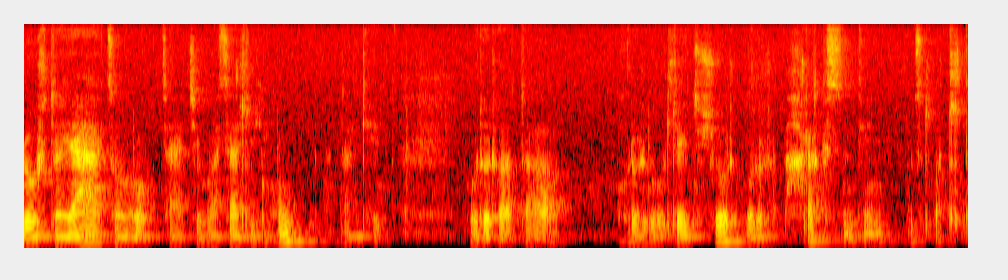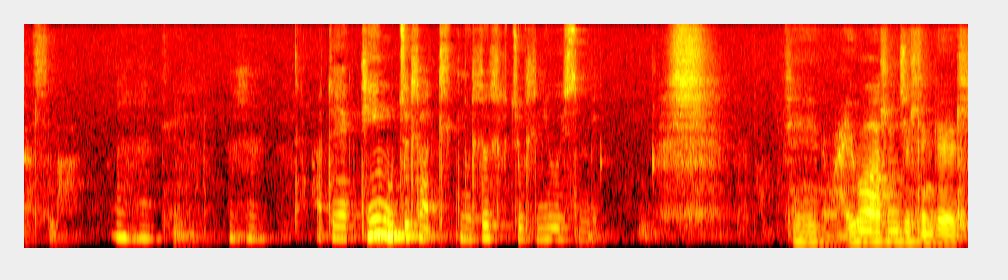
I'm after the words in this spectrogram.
сүулт өөртөө яа 100% зааж угаасаа л юм уу одоо ингээд өөрөөр одоо өөрөөрөө үлээ зөвшөөр өөрөөр бахарах гэсэн тийм үзэл бодолтой алсан байна. Аа. Тийм. Аа. Одоо яг тийм үзэл бодолд нөлөөлөх зүйл нь юу байсан бэ? Тийм нөгөө аюу олон жил ингээл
